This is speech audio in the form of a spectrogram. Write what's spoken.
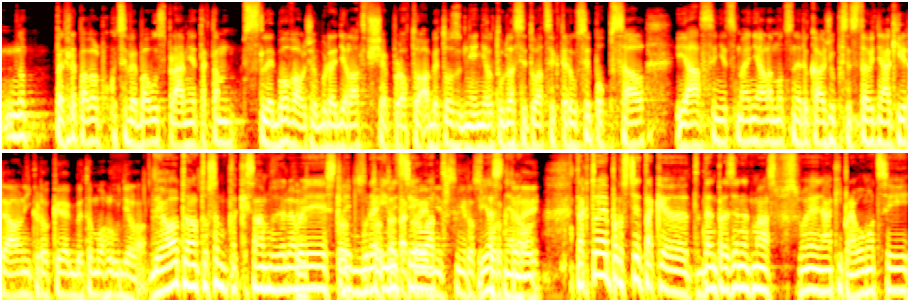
No, Petr Pavel, pokud si vybavu správně, tak tam sliboval, že bude dělat vše pro to, aby to změnil, tuhle situaci, kterou si popsal. Já si nicméně ale moc nedokážu představit nějaký reálný kroky, jak by to mohl udělat. Jo, to na to jsem taky sám zvědavý, jestli to, bude to, to, iniciovat. Rozpor, Jasně, no. který... no. Tak to je prostě tak, eh, ten prezident má svoje nějaké pravomoci,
